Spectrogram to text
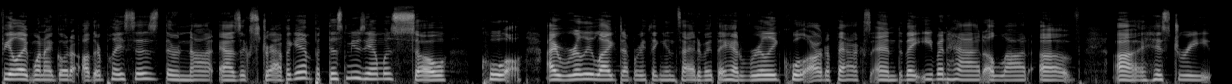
feel like when I go to other places, they're not as extravagant, but this museum was so cool. I really liked everything inside of it. They had really cool artifacts and they even had a lot of uh, history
